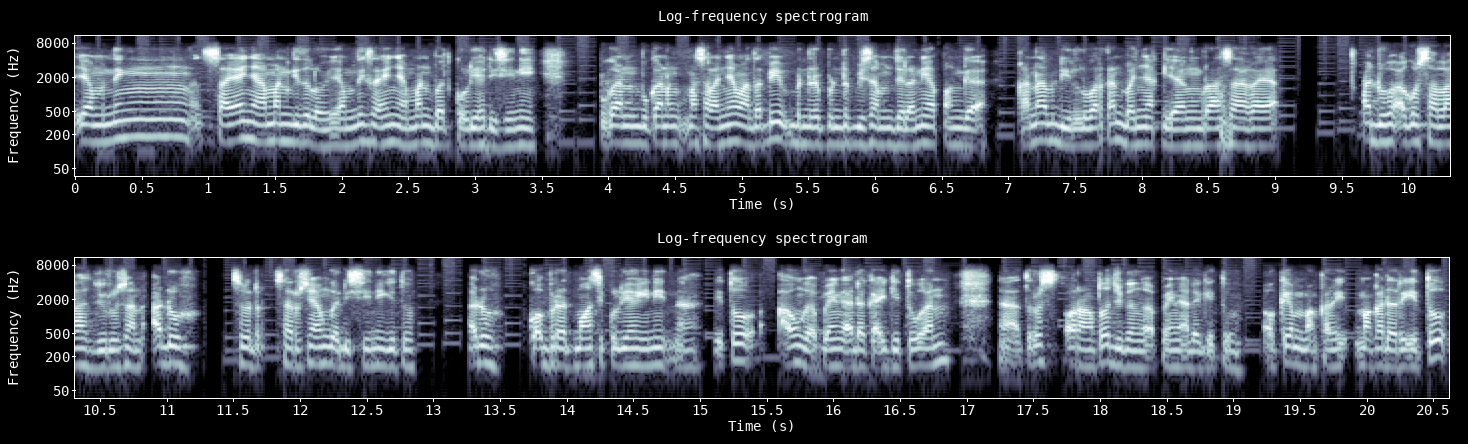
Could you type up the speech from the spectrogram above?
yang penting saya nyaman gitu loh. Yang penting saya nyaman buat kuliah di sini. Bukan bukan masalah nyaman, tapi bener-bener bisa menjalani apa enggak. Karena di luar kan banyak yang merasa kayak aduh aku salah jurusan. Aduh se- seharusnya aku nggak di sini gitu. Aduh kok berat banget sih kuliah ini. Nah itu aku nggak pengen ada kayak gitu kan. Nah terus orang tua juga nggak pengen ada gitu. Oke maka maka dari itu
